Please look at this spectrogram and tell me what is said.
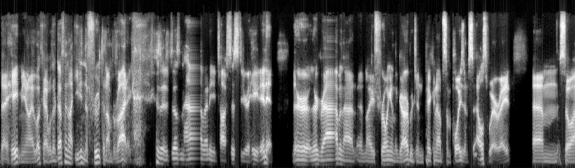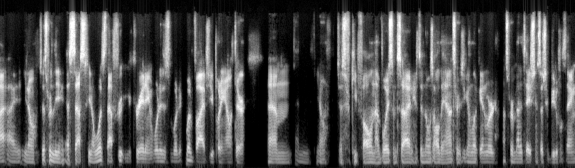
that hate me, and I look at, well, they're definitely not eating the fruit that I'm providing because it doesn't have any toxicity or hate in it. They're they're grabbing that and like throwing in the garbage and picking up some poisons elsewhere, right? Um, so I, I, you know, just really assess, you know, what's that fruit you're creating? What is, what, what vibes are you putting out there? Um, and, you know, just keep following that voice inside because it knows all the answers. You can look inward. That's where meditation is such a beautiful thing.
